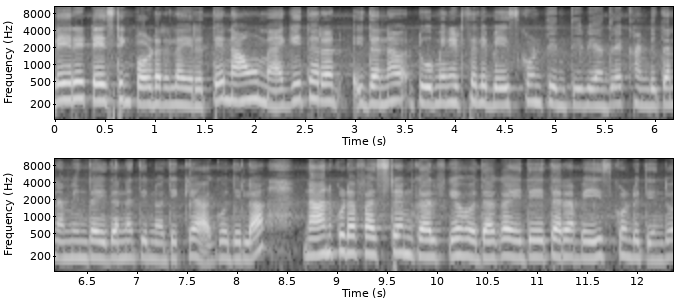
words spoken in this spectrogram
ಬೇರೆ ಟೇಸ್ಟಿಂಗ್ ಪೌಡರ್ ಎಲ್ಲ ಇರುತ್ತೆ. ನಾವು ಮ್ಯಾಗಿ ಥರ ಇದನ್ನು ಟೂ ಮಿನಿಟ್ಸಲ್ಲಿ ಬೇಯಿಸ್ಕೊಂಡು ತಿಂತೀವಿ ಅಂದರೆ ಖಂಡಿತ ನಮ್ಮಿಂದ ಇದನ್ನು ತಿನ್ನೋದಕ್ಕೆ ಆಗೋದಿಲ್ಲ. ನಾನು ಕೂಡ ಫಸ್ಟ್ ಟೈಮ್ ಗಲ್ಫ್ಗೆ ಹೋದಾಗ ಇದೇ ಥರ ಬೇಯಿಸ್ಕೊಂಡು ತಿಂದು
